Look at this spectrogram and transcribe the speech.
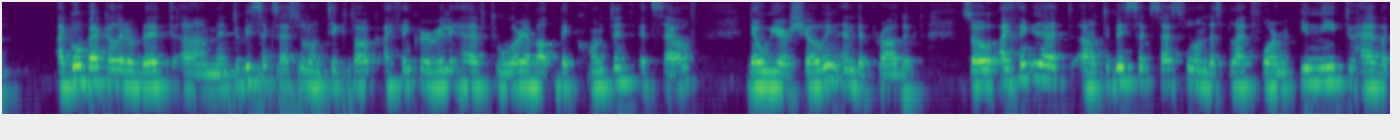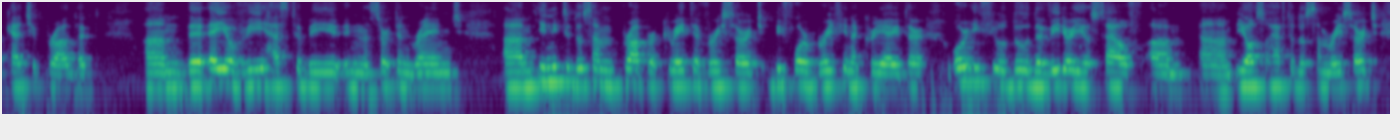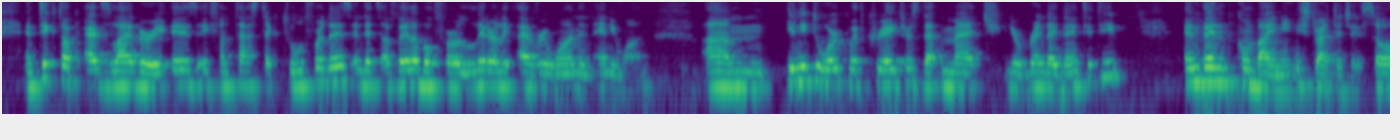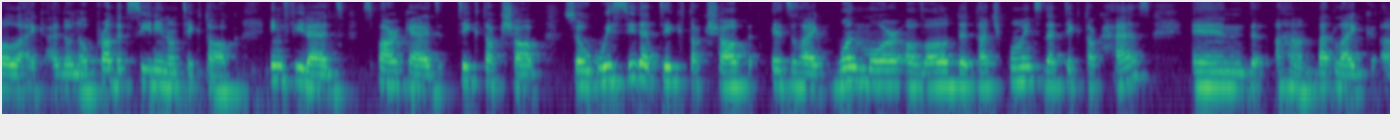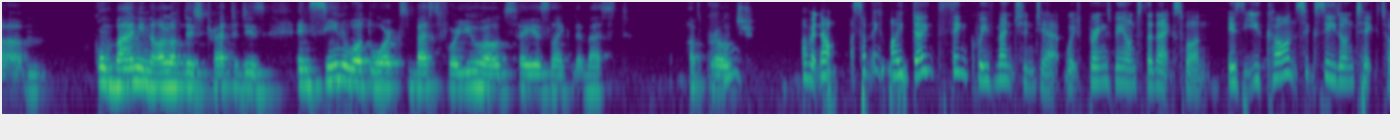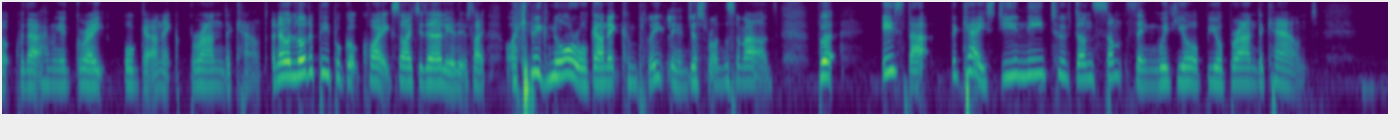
I go back a little bit, um, and to be successful on TikTok, I think we really have to worry about the content itself that we are showing and the product. So I think that uh, to be successful on this platform, you need to have a catchy product. Um, the AOV has to be in a certain range. Um, you need to do some proper creative research before briefing a creator, or if you do the video yourself, um, um, you also have to do some research. And TikTok Ads Library is a fantastic tool for this, and it's available for literally everyone and anyone. Um, you need to work with creators that match your brand identity and then combining strategies. So, like, I don't know, product seeding on TikTok, in-feed ads, Spark ads, TikTok shop. So we see that TikTok shop is like one more of all the touch points that TikTok has. And, uh but like, um, combining all of these strategies and seeing what works best for you, I would say is like the best approach. Cool of it. Now, something I don't think we've mentioned yet, which brings me on to the next one, is that you can't succeed on TikTok without having a great organic brand account. I know a lot of people got quite excited earlier that it was like, oh, I can ignore organic completely and just run some ads. But is that the case? Do you need to have done something with your your brand account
